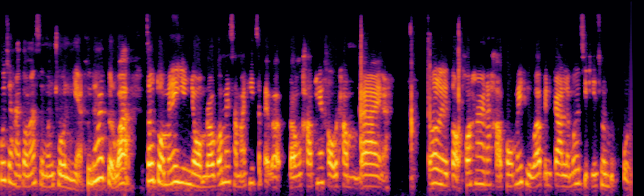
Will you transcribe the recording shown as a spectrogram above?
ผู้เสียหายต่อหน้าสื่อมวลชนเนี่ยคือถ้าเกิดว่าเจ้าตัวไม่ได้ยินยอม เราก็ไม่สามารถที่จะแบบบังคับให้เขาทำได้นะก็เลยตอบข้อห้านะคะเพราะไม่ถือว่าเป็นการละเมิดสิทธิส่วนบุคคล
